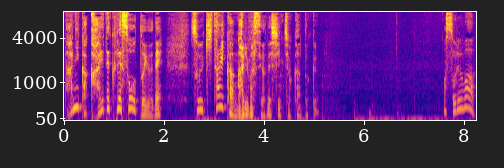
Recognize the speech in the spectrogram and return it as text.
何か変えてくれそうというねそういう期待感がありますよね新庄監督。まあ、それは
